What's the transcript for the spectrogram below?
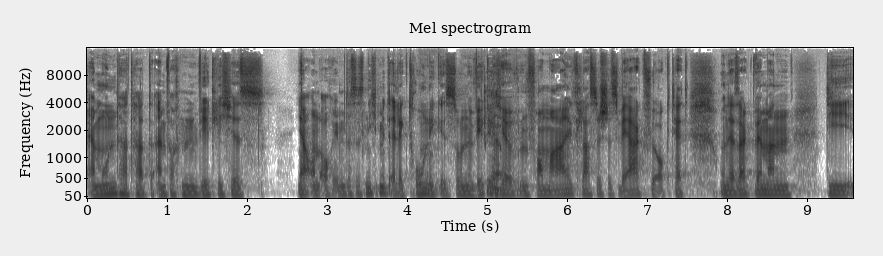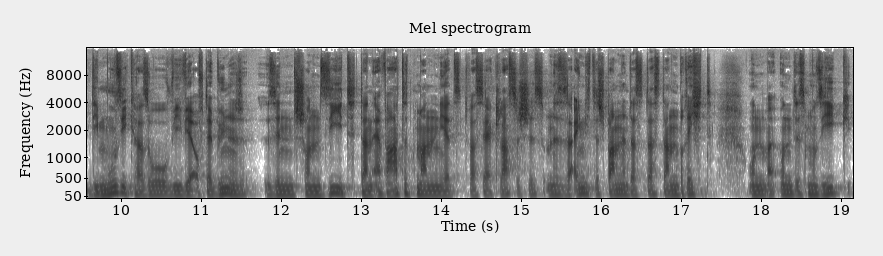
ermuntert hat, einfach ein wirkliches ja, und auch eben, dass es nicht mit Elektronik ist, so eine wirkliche, ja. ein formal klassisches Werk für Oktett. Und er sagt, wenn man die, die Musiker, so wie wir auf der Bühne sind, schon sieht, dann erwartet man jetzt was sehr Klassisches. Und es ist eigentlich das Spannende, dass das dann bricht und, und es Musik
